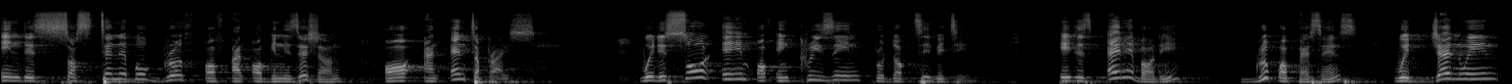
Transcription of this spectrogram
in the sustainable growth of an organization or an enterprise with the sole aim of increasing productivity. It is anybody, group of persons, with genuine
